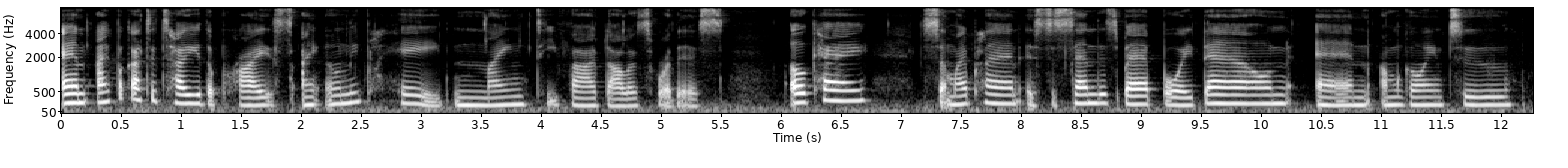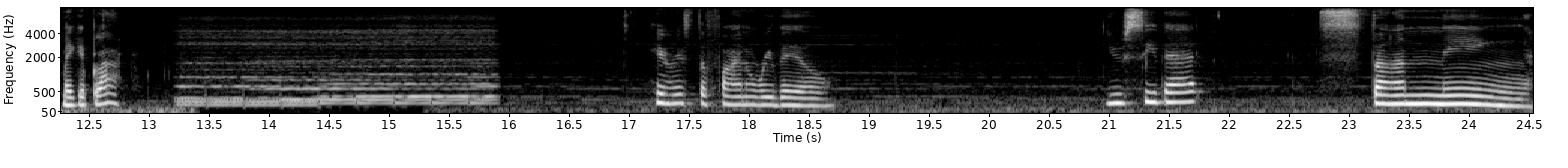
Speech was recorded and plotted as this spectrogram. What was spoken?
And I forgot to tell you the price. I only paid $95 for this. Okay? So my plan is to send this bad boy down and I'm going to make it black. Here is the final reveal. You see that? Stunning.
